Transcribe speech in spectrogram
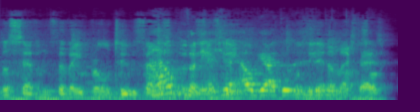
The 7th of April Dan helpt het dan niet. Als je 2015 elk jaar zit an het nog election. steeds.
